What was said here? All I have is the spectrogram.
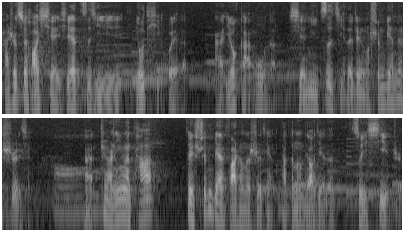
还是最好写一些自己有体会的，哎，有感悟的，写你自己的这种身边的事情。哦，哎，这样因为他对身边发生的事情，他可能了解的最细致，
